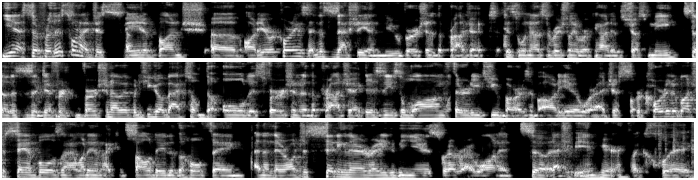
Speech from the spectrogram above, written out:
Yeah, so for this one, I just made a bunch of audio recordings, and this is actually a new version of the project because when I was originally working on it, it was just me. So this is a different version of it. But if you go back to the oldest version of the project, there's these long 32 bars of audio where I just recorded a bunch of samples and I went in and I consolidated the whole thing, and then they were all just sitting there ready to be used whatever I wanted. So it actually be in here if I click.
